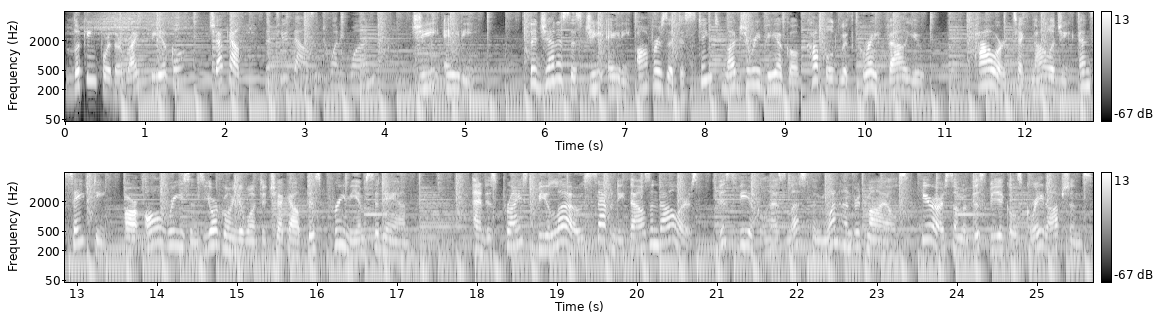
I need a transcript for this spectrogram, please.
Looking for the right vehicle? Check out the 2021 G80. The Genesis G80 offers a distinct luxury vehicle coupled with great value. Power, technology, and safety are all reasons you're going to want to check out this premium sedan and is priced below $70,000. This vehicle has less than 100 miles. Here are some of this vehicle's great options.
